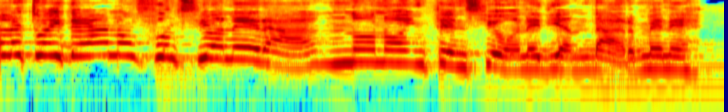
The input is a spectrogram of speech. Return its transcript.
la tua idea non funzionerà. Non ho intenzione di andarmene.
